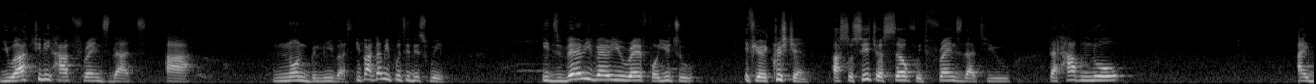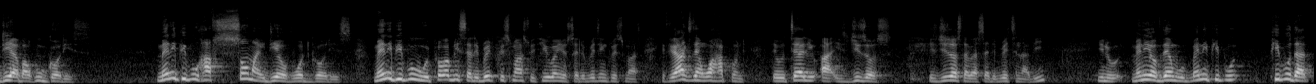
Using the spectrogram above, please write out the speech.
you actually have friends that are non believers. In fact, let me put it this way it's very, very rare for you to, if you're a Christian, associate yourself with friends that, you, that have no idea about who God is. Many people have some idea of what God is. Many people would probably celebrate Christmas with you when you're celebrating Christmas. If you ask them what happened, they will tell you, ah, it's Jesus. It's Jesus that we're celebrating, Abi you know, many of them, many people, people that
